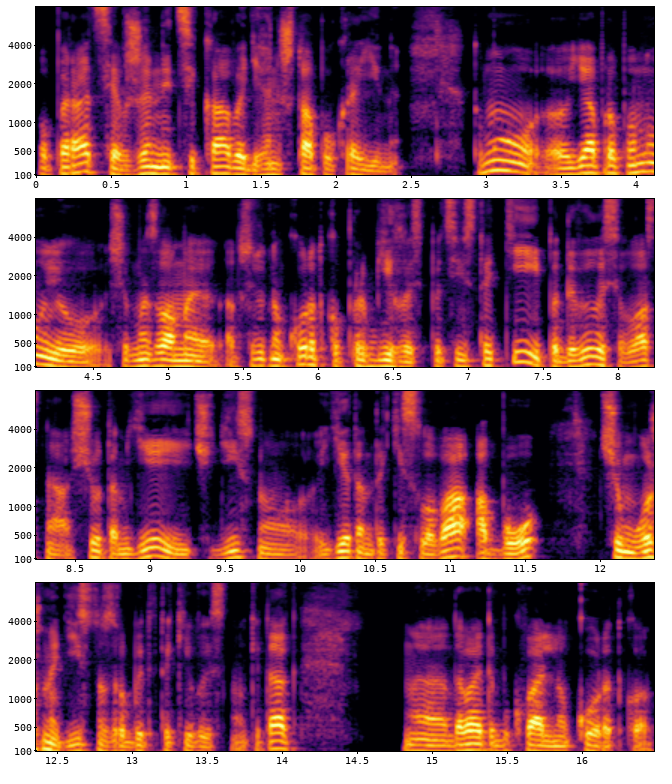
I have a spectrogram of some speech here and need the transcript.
операція вже не цікавить Генштаб України. Тому е, я пропоную, щоб ми з вами абсолютно коротко пробіглись по цій статті і подивилися, власне, а що там є, і чи дійсно є там такі слова, або чи можна дійсно зробити такі висновки. Так, е, давайте буквально коротко.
